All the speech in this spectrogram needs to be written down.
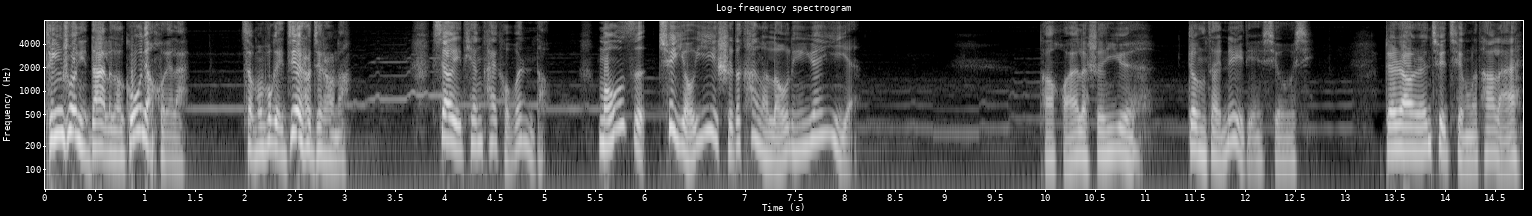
听说你带了个姑娘回来，怎么不给介绍介绍呢？萧逸天开口问道，眸子却有意识的看了楼林渊一眼。她怀了身孕，正在内殿休息，朕让人去请了她来。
